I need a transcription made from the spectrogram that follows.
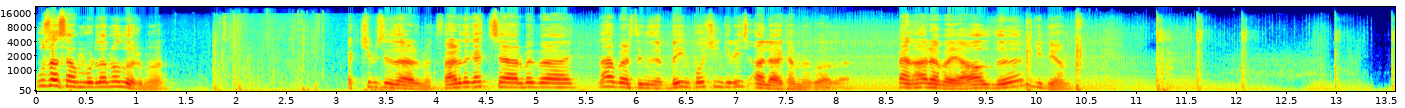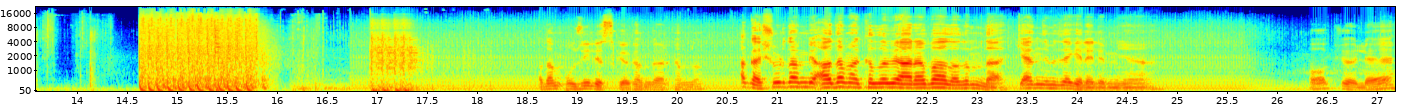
Uzasam buradan olur mu? Bak kimse zarar vermek. Ferdi kaçar bay bay. Ne yaparsınız ya? Benim poaching ile hiç alakam yok valla. Ben arabayı aldım gidiyorum. Adam Uzi ile sıkıyor kanka arkamdan. Aga şuradan bir adam akıllı bir araba alalım da kendimize gelelim ya. Hop şöyle.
